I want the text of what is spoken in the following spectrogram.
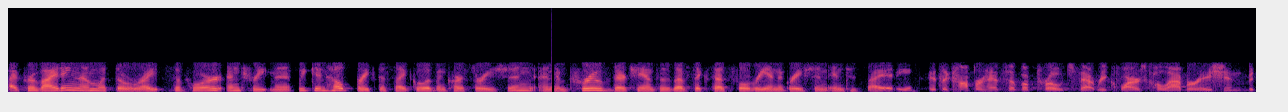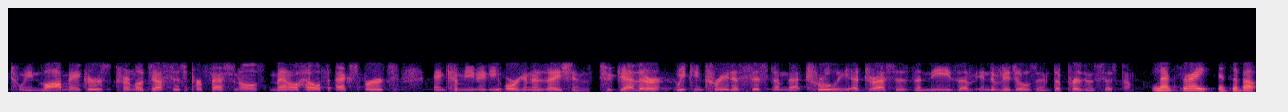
By providing them with the right support and treatment, we can help break the cycle of incarceration and improve their chances of successful reintegration into society. It's a comprehensive approach that requires collaboration between lawmakers, criminal justice professionals, mental health experts, and community organizations. Together, we can create a system that truly addresses the needs of individuals in the prison system. That's right. It's about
